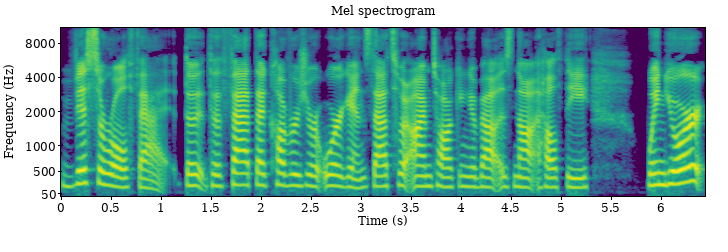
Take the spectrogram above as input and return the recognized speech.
visceral fat, the the fat that covers your organs. That's what I'm talking about is not healthy. When you're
